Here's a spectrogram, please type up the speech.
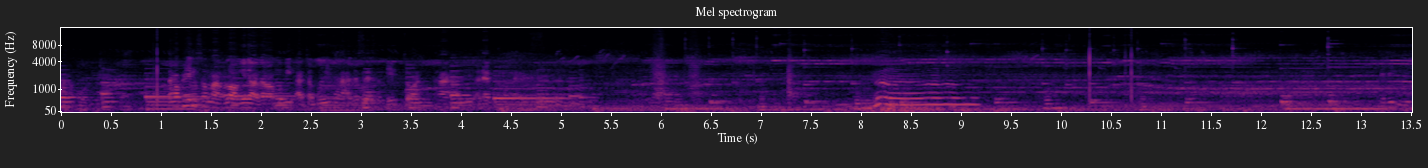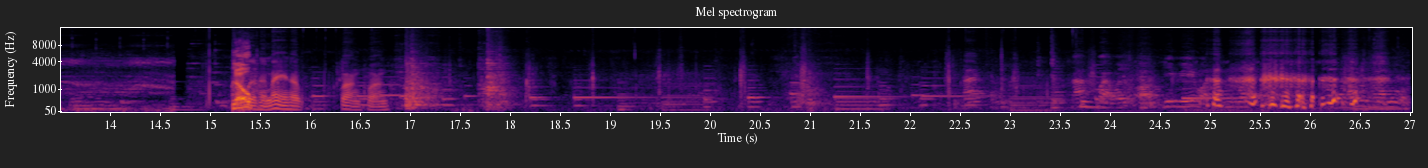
ครับผมแต่ว่าเพลงสมัครลองนี่แหละแต่ว่าพี่อาจจะพี่ท่าจะใส่สติปก่อนท่าอันนี้ก็ใส่ไม่ เบิ่งข้างในครับกว้างขวางครับแบบว่าออกทีวีหมดทั้งหมด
